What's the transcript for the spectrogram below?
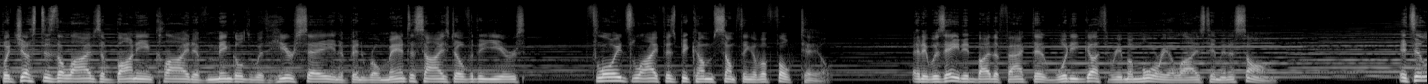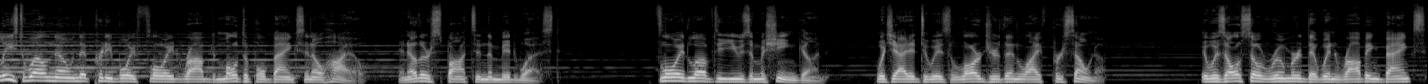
But just as the lives of Bonnie and Clyde have mingled with hearsay and have been romanticized over the years, Floyd's life has become something of a folk tale. And it was aided by the fact that Woody Guthrie memorialized him in a song. It's at least well known that Pretty Boy Floyd robbed multiple banks in Ohio and other spots in the Midwest. Floyd loved to use a machine gun, which added to his larger than life persona. It was also rumored that when robbing banks,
